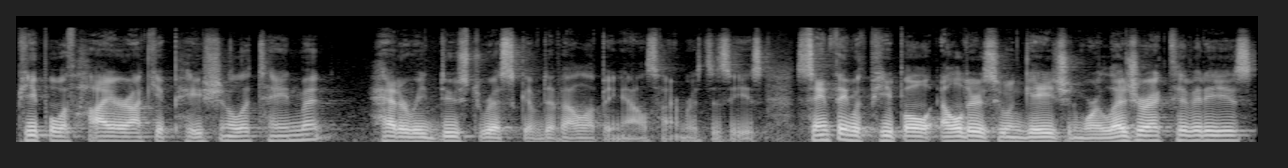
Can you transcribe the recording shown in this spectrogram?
People with higher occupational attainment had a reduced risk of developing Alzheimer's disease. Same thing with people, elders who engaged in more leisure activities,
